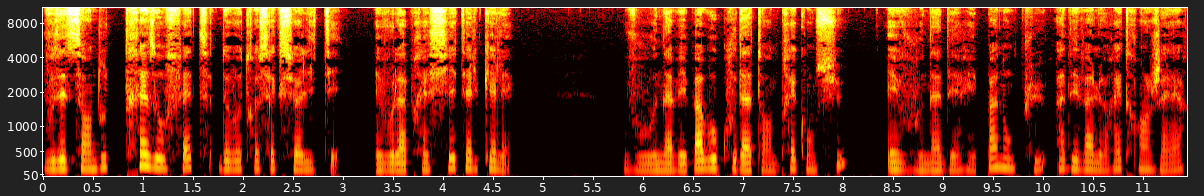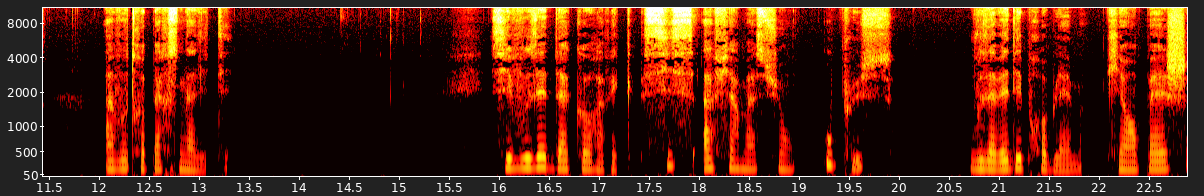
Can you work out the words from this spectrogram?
vous êtes sans doute très au fait de votre sexualité et vous l'appréciez telle qu'elle est. Vous n'avez pas beaucoup d'attentes préconçues et vous n'adhérez pas non plus à des valeurs étrangères à votre personnalité. Si vous êtes d'accord avec six affirmations ou plus, vous avez des problèmes qui empêchent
